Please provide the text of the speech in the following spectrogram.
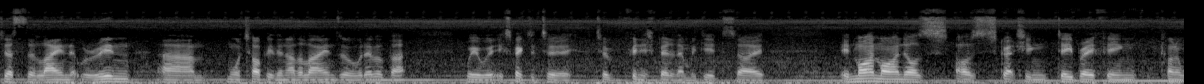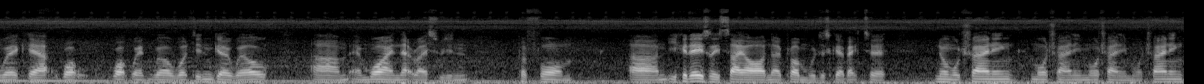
just the lane that we're in, um, more choppy than other lanes or whatever, but we were expected to, to finish better than we did. So in my mind, I was, I was scratching, debriefing, trying to work out what, what went well, what didn't go well, um, and why in that race we didn't perform. Um, you could easily say, oh, no problem, we'll just go back to normal training, more training, more training, more training.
